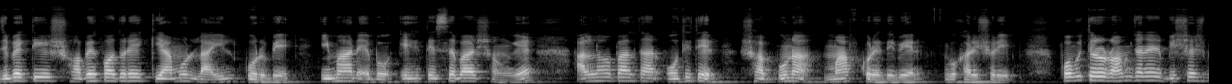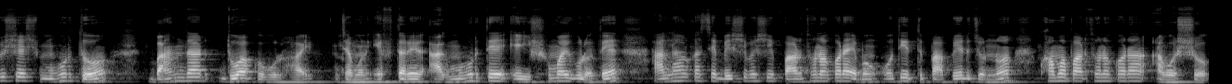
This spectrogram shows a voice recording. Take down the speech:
যে ব্যক্তি সবে কদরে কিয়ামুল লাইল করবে ইমান এবং এহতেসেবার সঙ্গে আল্লাহ পাক তার অতীতের সব গুণা মাফ করে দেবেন। বুখারি শরীফ। পবিত্র রমজানের বিশেষ বিশেষ মুহূর্ত বান্দার দোয়া কবুল হয়। যেমন ইফতারের আগ মুহূর্তে এই সময়গুলোতে আল্লাহর কাছে বেশি বেশি প্রার্থনা করা এবং অতীত পাপের জন্য ক্ষমা প্রার্থনা করা আবশ্যক।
